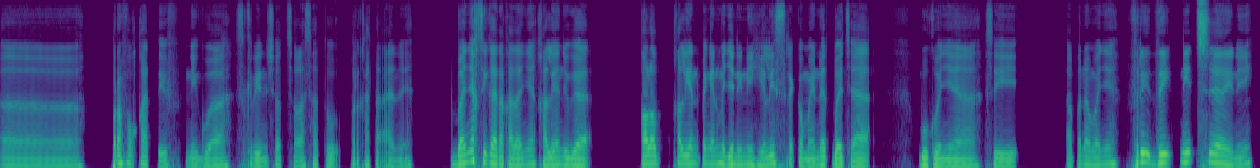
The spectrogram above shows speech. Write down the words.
uh, provokatif. Nih gua screenshot salah satu perkataannya. Banyak sih kata-katanya. Kalian juga kalau kalian pengen menjadi nihilis recommended baca bukunya si apa namanya? Friedrich Nietzsche ini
